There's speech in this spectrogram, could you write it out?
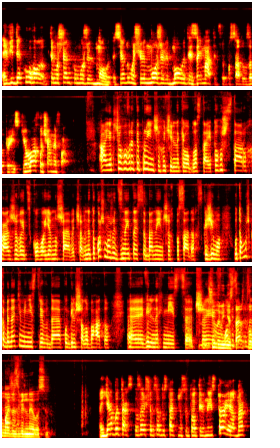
е, від якого Тимошенко може відмовитись. Я думаю, що він може відмовитись займати цю посаду в Запорізькій ОВА, хоча не факт. А якщо говорити про інших очільників областей, того ж Старуха, Живицького, Янушевича, вони також можуть знайти себе на інших посадах, скажімо, у тому ж кабінеті міністрів, де побільшало багато е, вільних місць, чи Ціле міністерство майже звільнилося. Я би так сказав, що це достатньо ситуативна історія. Однак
